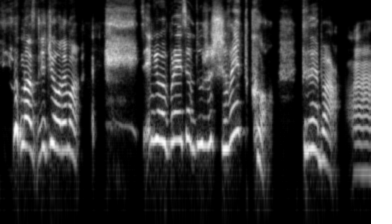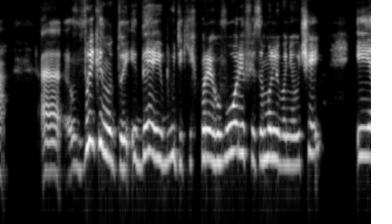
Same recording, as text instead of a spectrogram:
у нас нічого нема. Цим європейцям дуже швидко треба викинути ідеї будь-яких переговорів і замалювання очей, і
